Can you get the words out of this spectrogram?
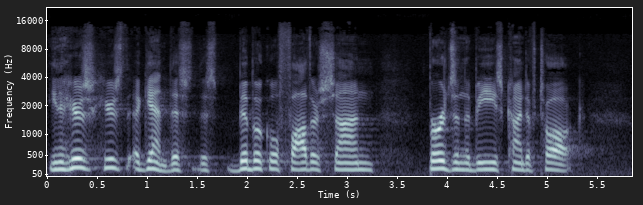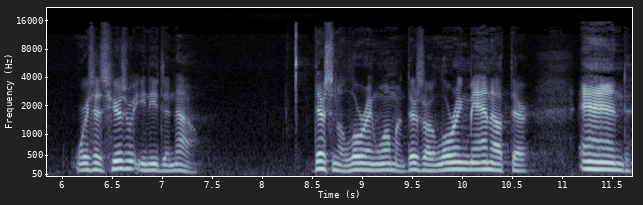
you know, here's, here's again, this, this biblical father son, birds and the bees kind of talk, where he says, here's what you need to know. There's an alluring woman, there's an alluring man out there, and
